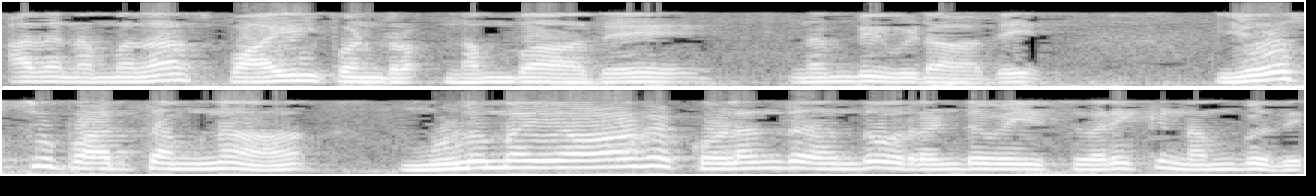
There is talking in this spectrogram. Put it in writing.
அதை நம்ம தான் ஸ்பாயில் பண்றோம். நம்பாதே நம்பி விடாதே யோசிச்சு பார்த்தோம்னா முழுமையாக குழந்தை வந்து ஒரு ரெண்டு வயசு வரைக்கும் நம்புது.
